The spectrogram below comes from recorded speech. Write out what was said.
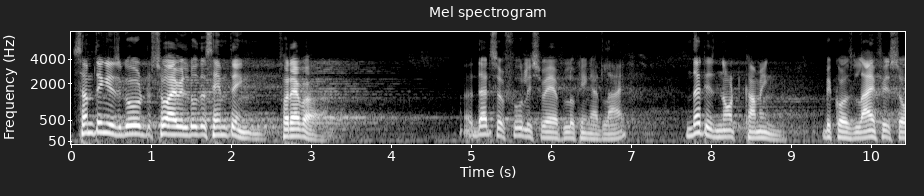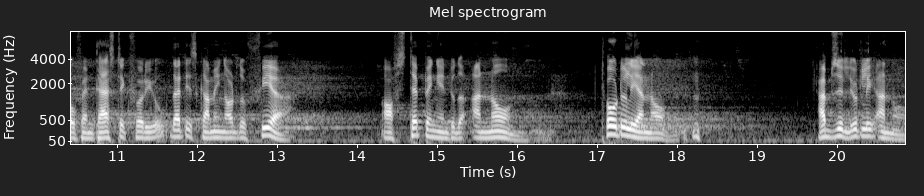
Something is good, so I will do the same thing forever. That's a foolish way of looking at life. That is not coming because life is so fantastic for you, that is coming out of fear of stepping into the unknown, totally unknown, absolutely unknown.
